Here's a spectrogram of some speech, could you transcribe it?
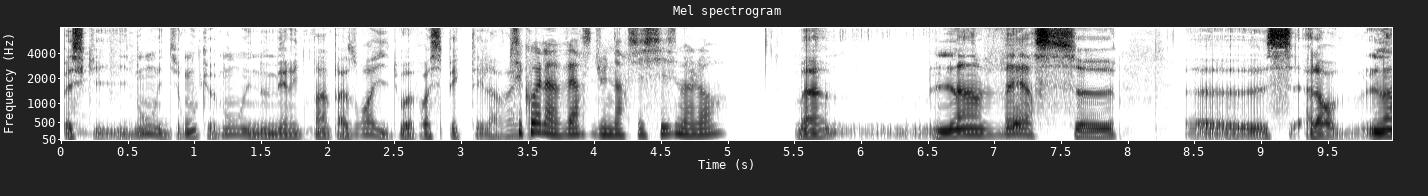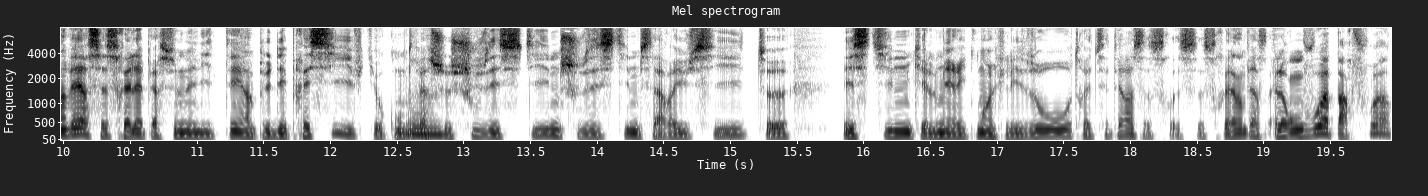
parce qu'ils non, ils diront que non, ils ne méritent pas un passe-droit, ils doivent respecter la règle. C'est quoi l'inverse du narcissisme alors? Ben, L'inverse. euh, euh, alors, l'inverse, ce serait la personnalité un peu dépressive qui, au contraire, Mm. se sous-estime, sous-estime sa réussite, euh, estime qu'elle mérite moins que les autres, etc. Ça serait, ça serait l'inverse. Alors, on voit parfois,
